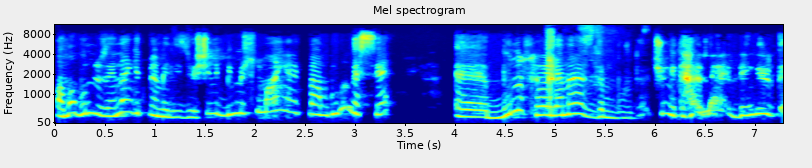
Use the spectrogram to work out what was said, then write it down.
Ama bunun üzerinden gitmemeliyiz diyor. Şimdi bir Müslüman yönetmen bunu dese e, bunu söylemezdim burada. Çünkü derler, denirdi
